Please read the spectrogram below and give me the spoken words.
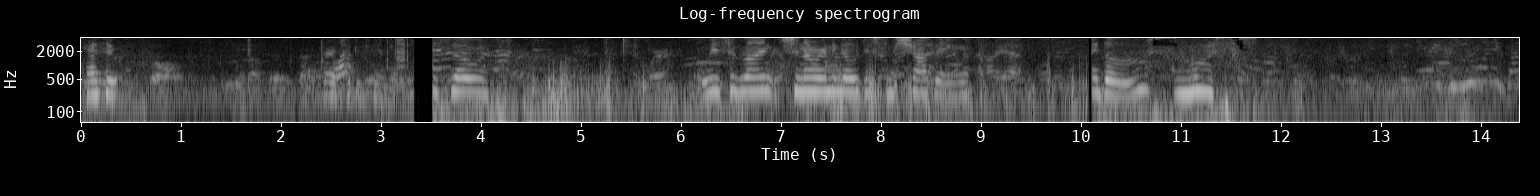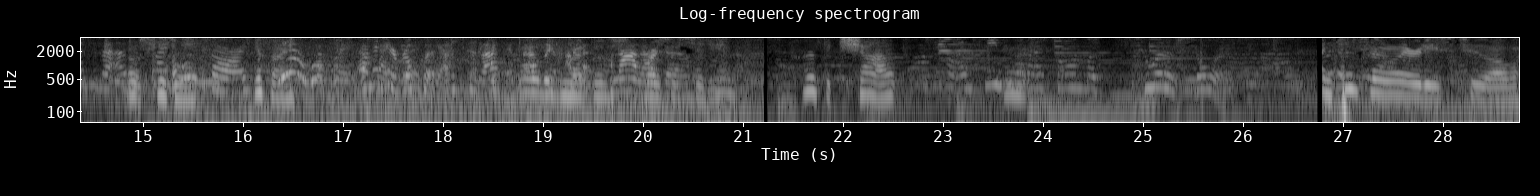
Can I fried chicken sandwich? So we just had lunch and now we're gonna go do some shopping. The loose moose. Do you want to go to the other Oh, excuse me. Sorry. You're fine. I'm in here real quick. I just gotta get We'll leave a map of Bryson City. It's a perfect shop. I'm seeing people that I saw in like two other stores. And some similarities to uh,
